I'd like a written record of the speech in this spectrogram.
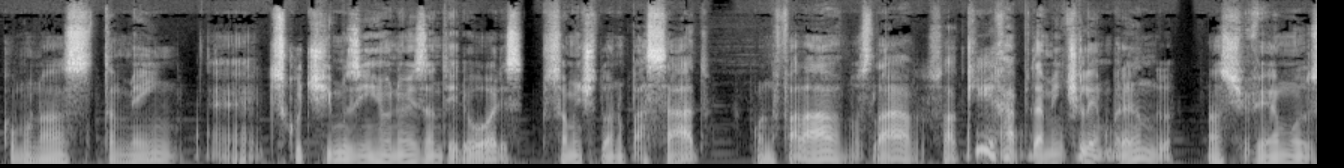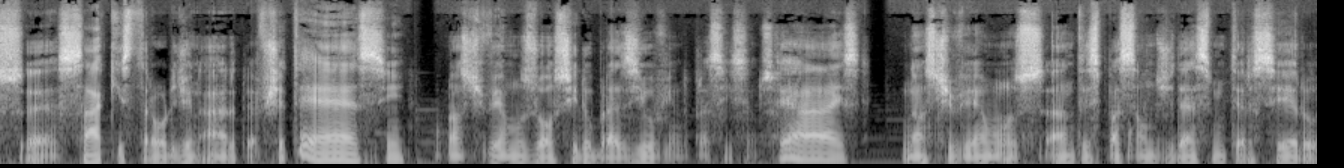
como nós também é, discutimos em reuniões anteriores, principalmente do ano passado, quando falávamos lá, só que rapidamente lembrando, nós tivemos é, saque extraordinário do FGTS, nós tivemos o Auxílio Brasil vindo para 600 reais, nós tivemos a antecipação de 13º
